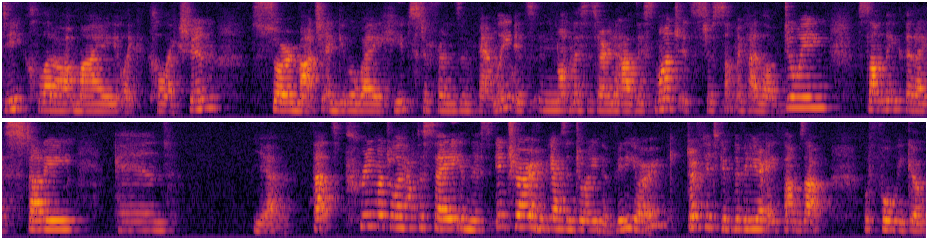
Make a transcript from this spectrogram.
declutter my like collection so much and give away heaps to friends and family. It's not necessary to have this much, it's just something I love doing, something that I study and yeah. That's pretty much all I have to say in this intro. I hope you guys enjoy the video. Don't forget to give the video a thumbs up before we go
